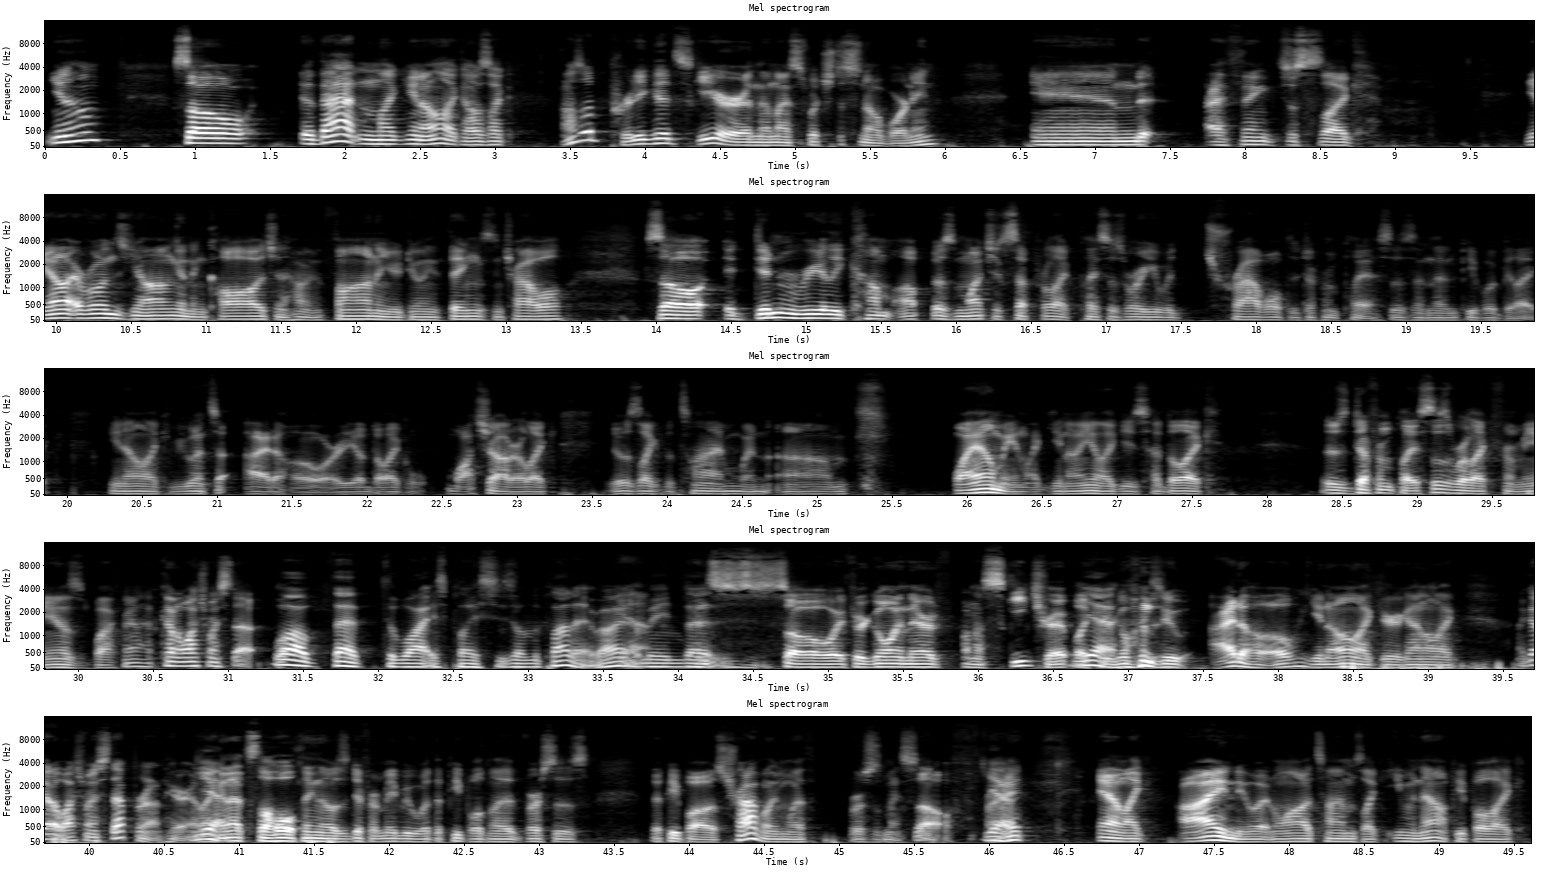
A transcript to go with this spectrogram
you know. So that and like you know like I was like I was a pretty good skier, and then I switched to snowboarding, and I think just like you know, everyone's young and in college and having fun and you're doing things and travel. So it didn't really come up as much except for like places where you would travel to different places and then people would be like, you know, like if you went to Idaho or you had to like watch out or like it was like the time when um Wyoming, like, you know, you like you just had to like there's different places where like for me as a black man I had to kind of watch my step. Well, they're the whitest places on the planet, right? I mean, there's so if you're going there on a ski trip, like Yeah. you're going to Idaho, you know, like you're kind of like, I got to watch my step around here. Like, Yeah. and that's the whole thing that was different, maybe with the people that versus the people I was traveling with versus myself, Yeah. right? And like I knew it, and a lot of times, like even now, people like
